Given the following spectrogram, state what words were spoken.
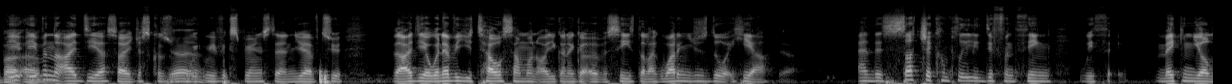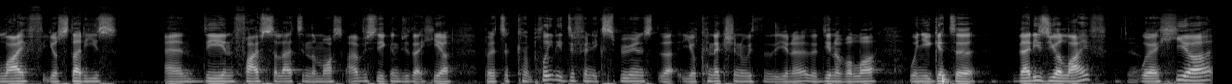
but E- even um, the idea, sorry, just because yeah. we, we've experienced it and you have to, the idea, whenever you tell someone, oh, you're going to go overseas, they're like, why don't you just do it here? Yeah. And there's such a completely different thing with making your life, your studies, and deen five salats in the mosque. Obviously, you can do that here, but it's a completely different experience that your connection with the, you know the deen of Allah when you get to that is your life. Yeah. Where here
